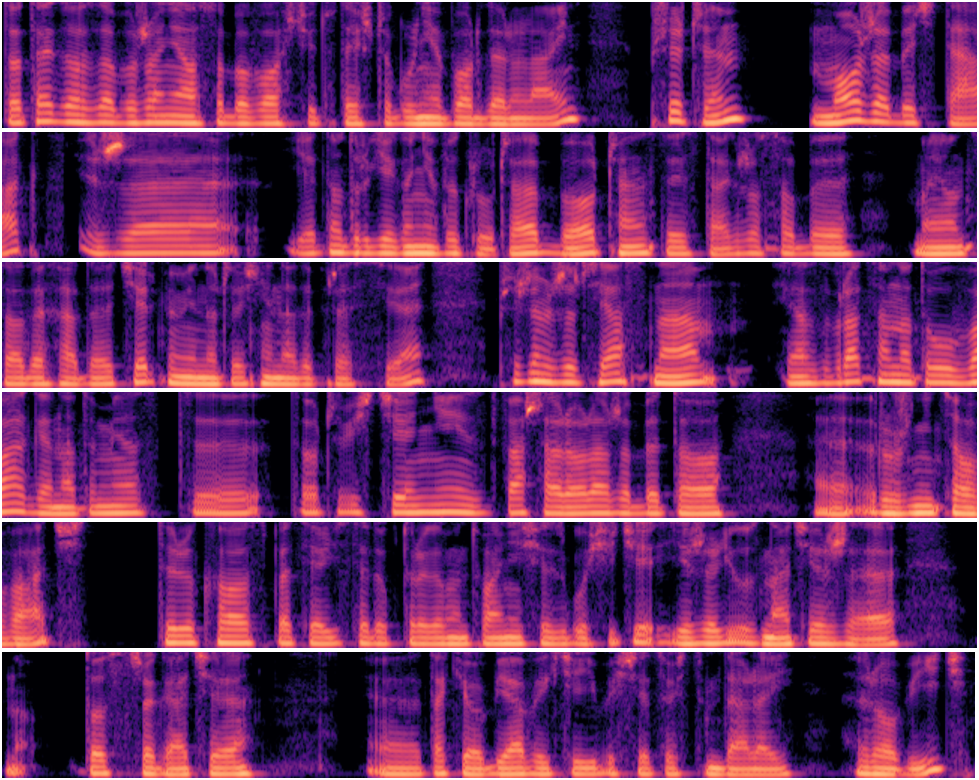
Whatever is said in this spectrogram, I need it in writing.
Do tego zaburzenia osobowości, tutaj szczególnie borderline, przy czym może być tak, że jedno drugiego nie wyklucza, bo często jest tak, że osoby mające ADHD cierpią jednocześnie na depresję. Przy czym rzecz jasna, ja zwracam na to uwagę, natomiast y, to oczywiście nie jest wasza rola, żeby to e, różnicować, tylko specjalistę, do którego ewentualnie się zgłosicie, jeżeli uznacie, że no, dostrzegacie e, takie objawy i chcielibyście coś z tym dalej robić.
